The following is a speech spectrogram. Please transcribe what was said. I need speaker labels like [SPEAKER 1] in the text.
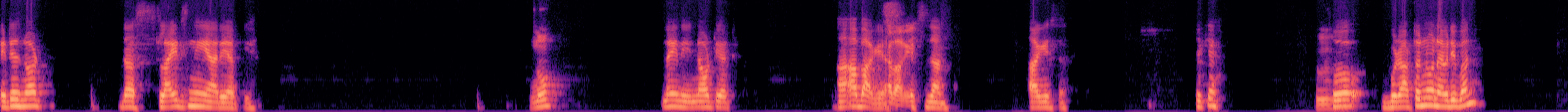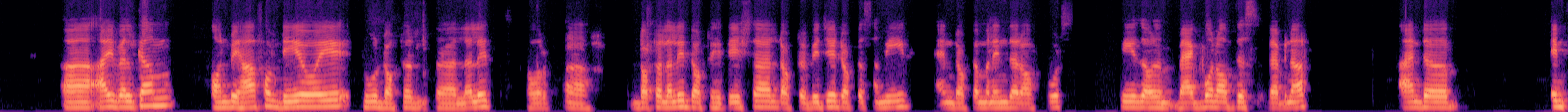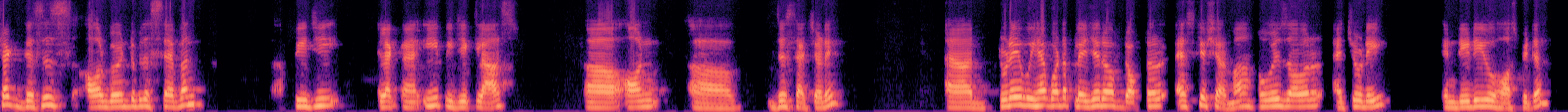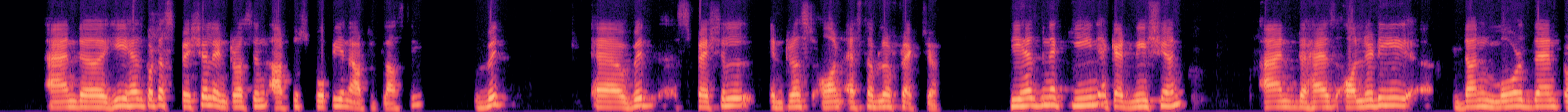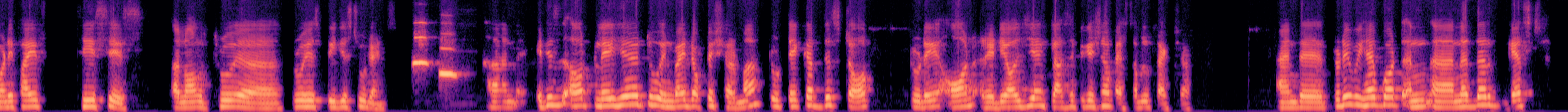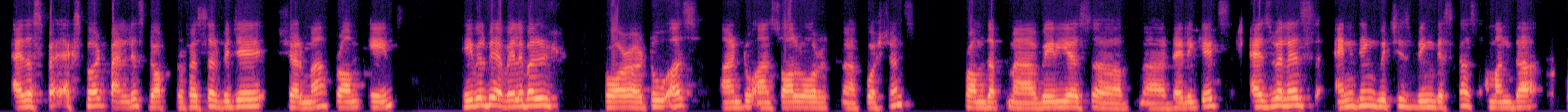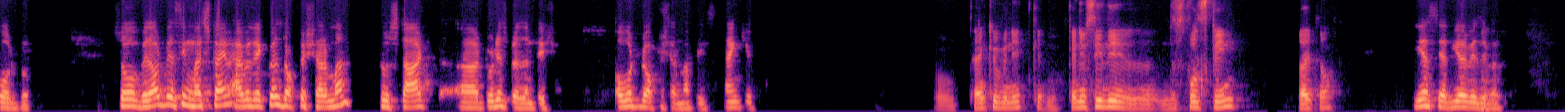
[SPEAKER 1] It is not the slides नहीं आ रही आपकी।
[SPEAKER 2] No no?
[SPEAKER 1] नहीं नहीं नॉट येट हाँ अब आ गया।
[SPEAKER 3] अब आ गया।
[SPEAKER 1] आ गया सर ठीक है? तो good afternoon everyone I welcome on behalf of D O A to doctor Lalit और doctor Lalit doctor Hitesh sir doctor Vijay doctor Sameer and doctor Maninder of course is our backbone of this webinar And uh, in fact, this is our going to be the seventh PG, elect- uh, EPG class uh, on uh, this Saturday. Uh, today we have got the pleasure of Dr. S.K. Sharma, who is our HOD in DDU Hospital. And he has got a special interest in arthroscopy and arthroplasty with, uh, with special interest on acetabular fracture. He has been a keen academician and has already done more than 25 theses along through, uh, through his PG students. And it is our pleasure to invite Dr. Sharma to take up this talk today on radiology and classification of acetabular fracture. And uh, today we have got an, another guest as a spe- expert panelist, Dr. Professor Vijay Sharma from AIIMS. He will be available for to us and to uh, solve our uh, questions from the uh, various uh, uh, delegates, as well as anything which is being discussed among the core group. So without wasting much time, I will request Dr. Sharma to start uh, today's presentation. Over to Dr. Sharma, please. Thank you.
[SPEAKER 2] Oh, Thank you, Vineet. Can, can you see the this full screen right now?
[SPEAKER 1] Yes, sir, you are visible.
